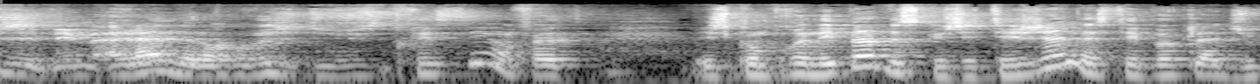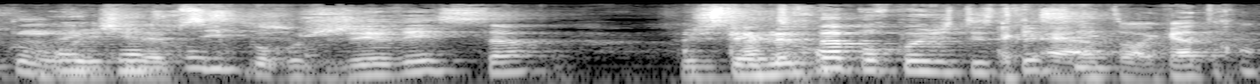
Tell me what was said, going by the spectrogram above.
j'étais malade, alors qu'en fait, j'étais juste stressé, en fait. Et je comprenais pas parce que j'étais jeune à cette époque-là. Du coup, on Ouais, m'envoyait chez la psy pour gérer ça. Je savais même pas pourquoi j'étais stressé. Attends, à 4 ans.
